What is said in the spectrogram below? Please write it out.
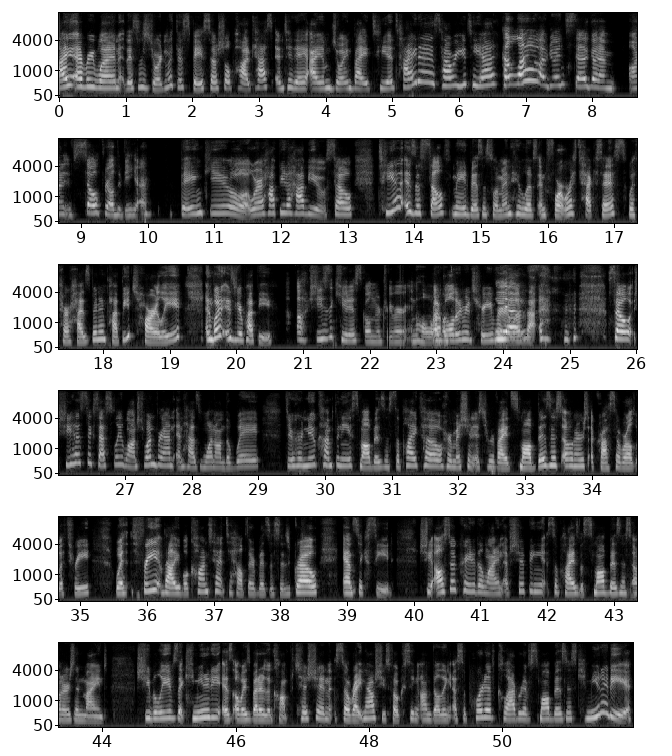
Hi, everyone. This is Jordan with the Space Social Podcast, and today I am joined by Tia Titus. How are you, Tia? Hello, I'm doing so good. I'm on so thrilled to be here. Thank you. We're happy to have you. So, Tia is a self made businesswoman who lives in Fort Worth, Texas, with her husband and puppy, Charlie. And what is your puppy? Oh, she's the cutest golden retriever in the whole world. A golden retriever. Yes. I love that. so she has successfully launched one brand and has one on the way. Through her new company, Small Business Supply Co., her mission is to provide small business owners across the world with free with free valuable content to help their businesses grow and succeed. She also created a line of shipping supplies with small business owners in mind. She believes that community is always better than competition. So, right now, she's focusing on building a supportive, collaborative small business community.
